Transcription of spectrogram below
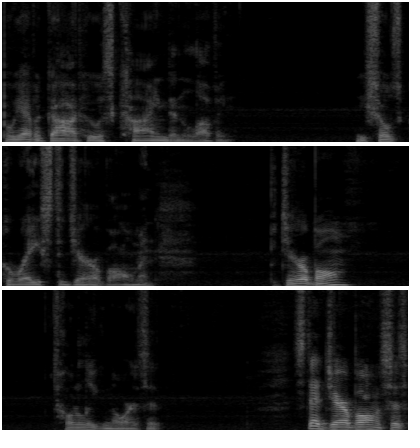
but we have a God who is kind and loving. He shows grace to Jeroboam, and Jeroboam totally ignores it. Instead, Jeroboam says,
